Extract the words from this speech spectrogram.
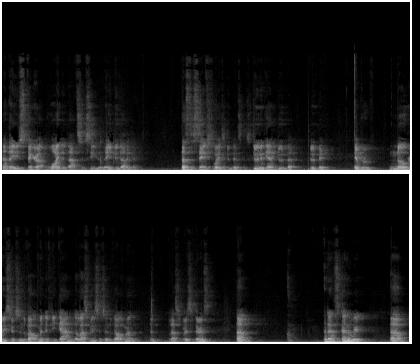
and then you figure out why did that succeed, and then you do that again. That's the safest way to do business. Do it again, do it better, do it bigger, improve. No research and development if you can. The less research and development, the less risk there is. Um, and that's kind of weird. Um,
